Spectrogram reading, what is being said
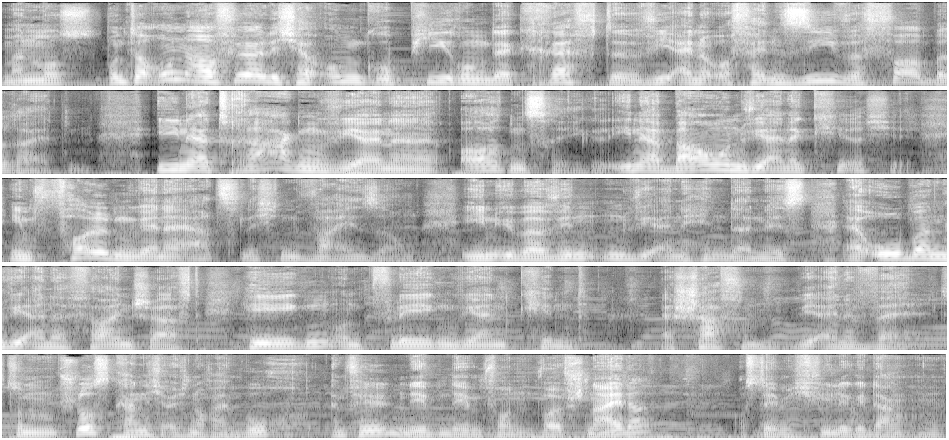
Man muss unter unaufhörlicher Umgruppierung der Kräfte wie eine Offensive vorbereiten, ihn ertragen wie eine Ordensregel, ihn erbauen wie eine Kirche, ihm folgen wie einer ärztlichen Weisung, ihn überwinden wie ein Hindernis, erobern wie eine Freundschaft, hegen und pflegen wie ein Kind, erschaffen wie eine Welt. Zum Schluss kann ich euch noch ein Buch empfehlen, neben dem von Wolf Schneider, aus dem ich viele Gedanken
